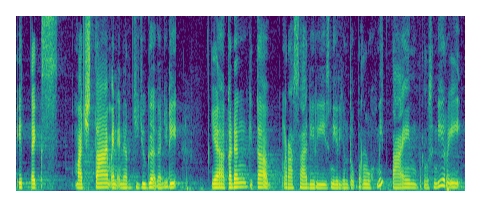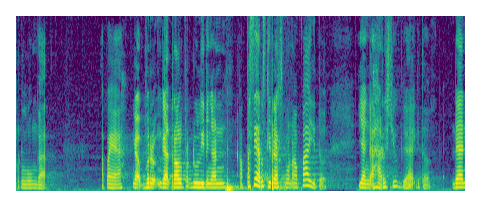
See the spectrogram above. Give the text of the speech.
it takes much time and energy juga kan jadi ya kadang kita ngerasa diri sendiri untuk perlu me time perlu sendiri perlu nggak apa ya nggak nggak terlalu peduli dengan apa sih harus direspon apa gitu. Ya nggak harus juga gitu. Dan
